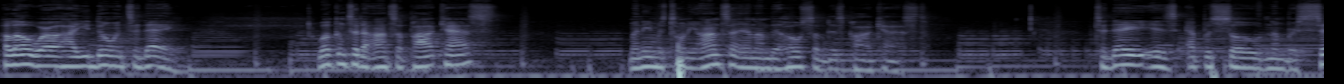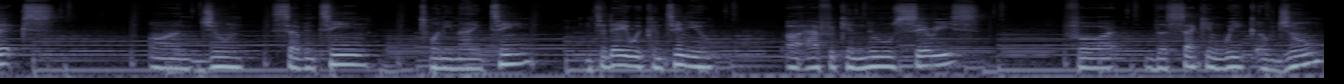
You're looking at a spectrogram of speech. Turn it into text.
Hello world, how you doing today? Welcome to the Answer podcast. My name is Tony Anta and I'm the host of this podcast. Today is episode number 6 on June 17, 2019. And today we continue our African news series for the second week of June.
